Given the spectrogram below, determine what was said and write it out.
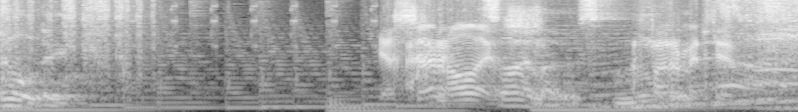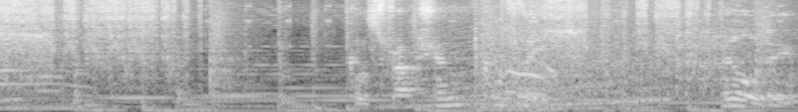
Building. Yes, sir. Acknowledged. Silos needed. Affirmative. Construction complete. Building.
